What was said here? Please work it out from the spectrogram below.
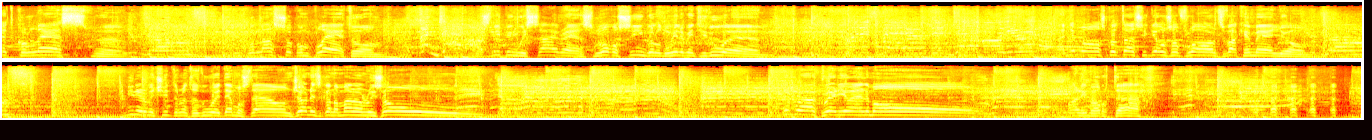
Complete Collapse, eh, un collasso completo. Sleeping with Sirens, nuovo singolo 2022. but it's better the devil you know. Andiamo ad ascoltarci di House of Lords, va che è meglio. 1992, Demos Down, Johnny's Gonna Man on His Own. The Rock Radio Animal. Mali morta.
